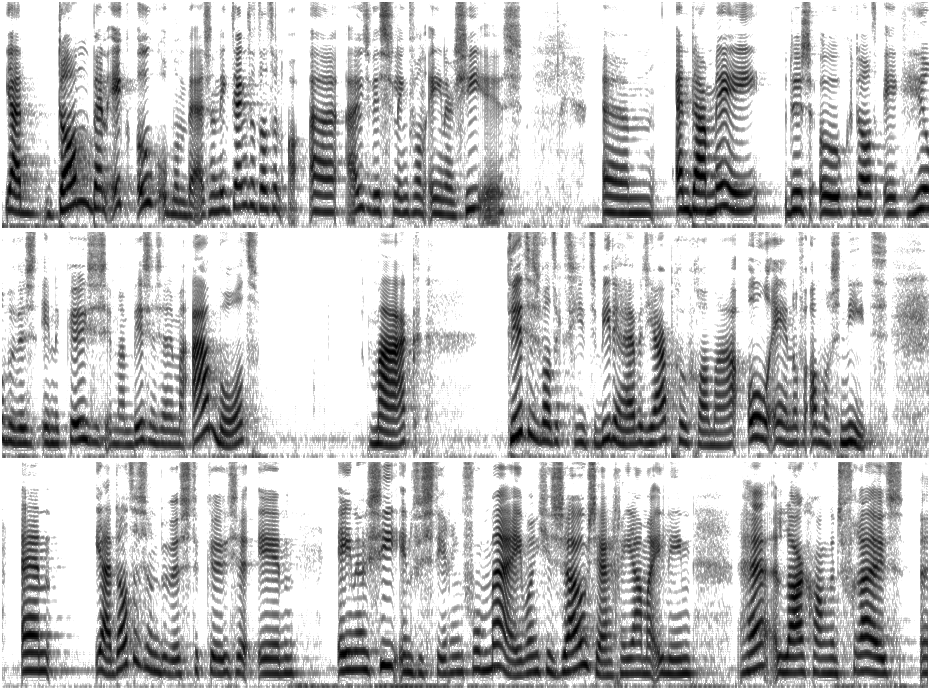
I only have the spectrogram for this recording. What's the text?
ja, dan ben ik ook op mijn best. En ik denk dat dat een uh, uitwisseling van energie is. Um, en daarmee dus ook dat ik heel bewust in de keuzes in mijn business en in mijn aanbod maak. Dit is wat ik hier te bieden heb, het jaarprogramma, all in of anders niet. En ja, dat is een bewuste keuze in energieinvestering voor mij. Want je zou zeggen, ja, maar Eline, hè, laaghangend fruit uh,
